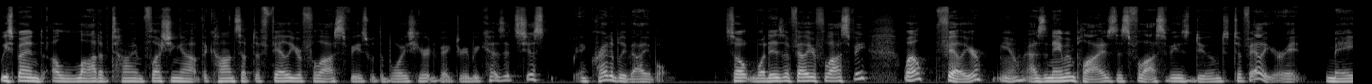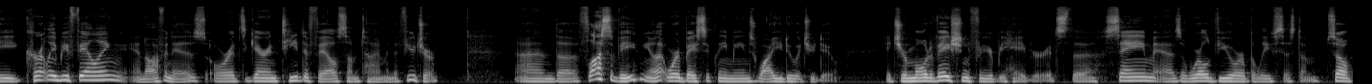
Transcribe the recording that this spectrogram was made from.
We spend a lot of time fleshing out the concept of failure philosophies with the boys here at Victory because it's just incredibly valuable. So, what is a failure philosophy? Well, failure, you know, as the name implies, this philosophy is doomed to failure. It may currently be failing and often is, or it's guaranteed to fail sometime in the future. And the philosophy, you know, that word basically means why you do what you do. It's your motivation for your behavior. It's the same as a worldview or a belief system. So,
